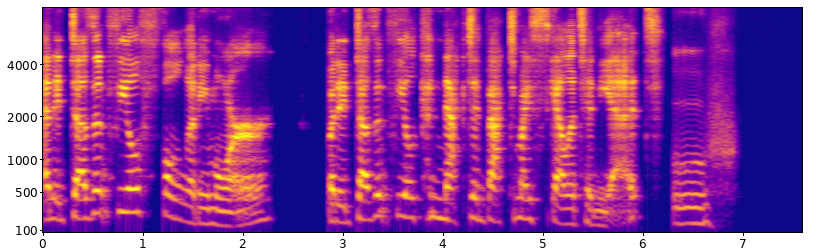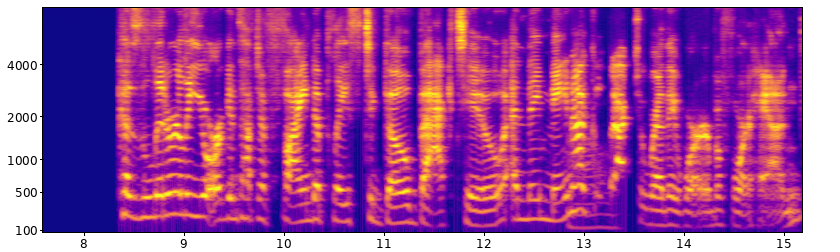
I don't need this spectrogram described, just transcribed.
and it doesn't feel full anymore but it doesn't feel connected back to my skeleton yet. Ooh. Because literally, your organs have to find a place to go back to, and they may not wow. go oh. back to where they were beforehand.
